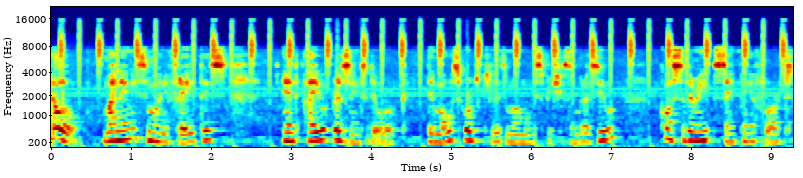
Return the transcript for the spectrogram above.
Hello, my name is Simone Freitas and I will present the work The Most Road-Killed Mammal Species in Brazil, considering sampling effort,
